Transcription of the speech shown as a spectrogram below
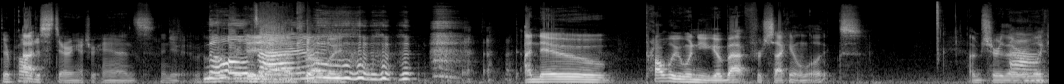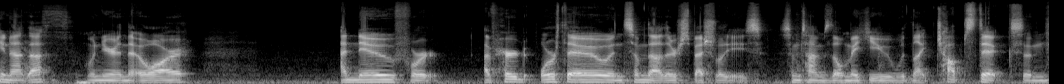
They're probably I- just staring at your hands and you. The whole Yeah, time. probably. I know probably when you go back for second looks, I'm sure they're Ah, looking at yes. that when you're in the OR. I know for I've heard ortho and some of the other specialties. Sometimes they'll make you with like chopsticks and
